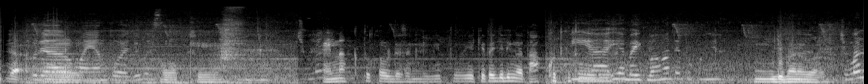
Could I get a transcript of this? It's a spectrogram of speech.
Enggak. udah Oh, lumayan tua juga sih Oke. cuman Enak tuh kalau dosen kayak gitu. Ya kita jadi nggak takut gitu. iya iya baik banget ya pokoknya Hmm, gimana Wal? cuman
